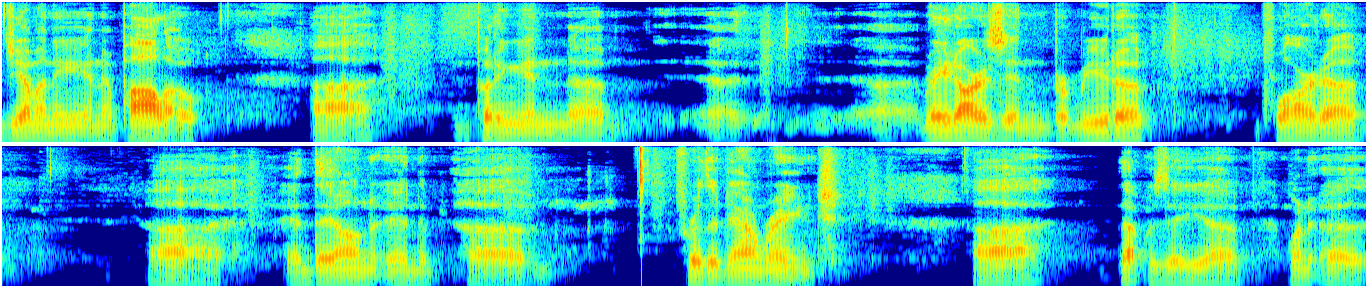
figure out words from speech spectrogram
Gemini, and Apollo, uh, putting in uh, uh, uh, radars in Bermuda, Florida, uh, and down in uh, further downrange. Uh, that was a one uh,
